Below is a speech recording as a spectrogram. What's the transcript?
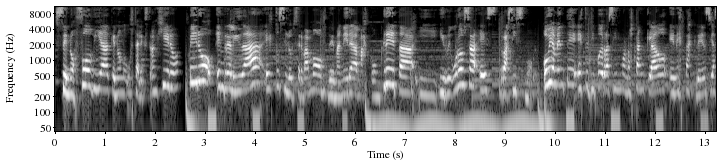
xenofobia, que no me gusta el extranjero. Pero en realidad esto si lo observamos de manera más concreta y, rigurosa es racismo. Obviamente este tipo de racismo no está anclado en estas creencias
